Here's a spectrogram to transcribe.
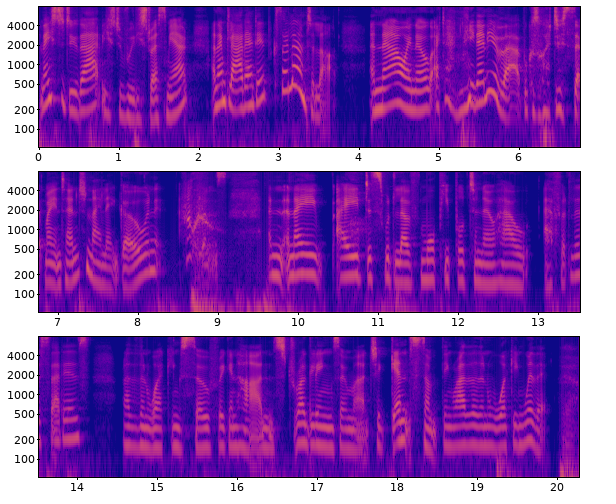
And I used to do that. It used to really stress me out. And I'm glad I did because I learned a lot. And now I know I don't need any of that because I just set my intention, I let go, and it happens. And and I I just would love more people to know how effortless that is, rather than working so friggin' hard and struggling so much against something rather than working with it. Yeah.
